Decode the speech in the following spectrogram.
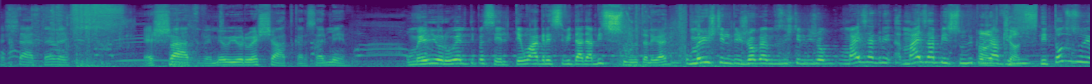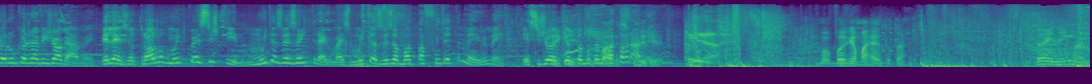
É chato, né, velho? É chato, velho. Meu Yoru é chato, cara. Sério mesmo. O meu Yoru, ele, tipo assim, ele tem uma agressividade absurda, tá ligado? O meu estilo de jogo é um dos estilos de jogo mais, mais absurdo que eu já vi. De todos os Yoru que eu já vi jogar, velho. Beleza, eu trolo muito com esse estilo. Muitas vezes eu entrego, mas muitas vezes eu boto pra fuder também, viu, man? Esse jogo aqui eu tô botando pra torar, velho. O bug é uma reta, tá? Tô indo, hein, mano.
